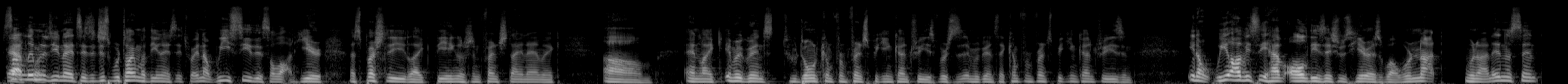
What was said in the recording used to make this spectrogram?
it's Yeah, not limited course. to the United States. It's just we're talking about the United States right now. We see this a lot here, especially like the English and French dynamic, um, and like immigrants who don't come from French-speaking countries versus immigrants that come from French-speaking countries, and you know, we obviously have all these issues here as well. We're not we're not innocent.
